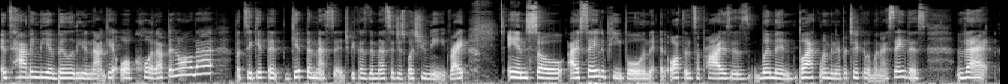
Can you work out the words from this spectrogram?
it's having the ability to not get all caught up in all that, but to get the get the message because the message is what you need, right? And so I say to people, and it often surprises women, black women in particular, when I say this, that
